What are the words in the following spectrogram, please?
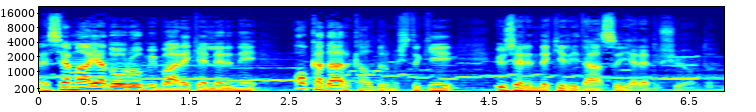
ve semaya doğru mübarek ellerini o kadar kaldırmıştı ki üzerindeki ridası yere düşüyordu.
